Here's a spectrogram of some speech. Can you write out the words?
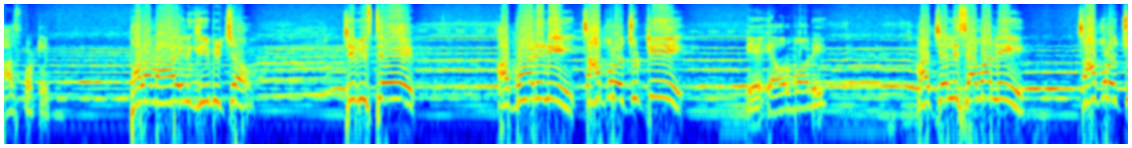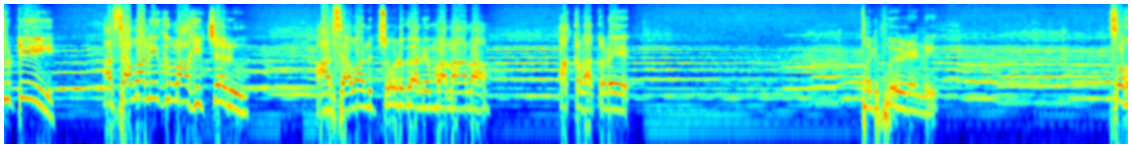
హాస్పిటల్కి. ఫలానా ఆయనకి చూపించాం. చూపిస్తే ఆ బాడీని చాపలో చుట్టి ఏ ఎవరి బాడీ? మా చెల్లి శవాన్ని చాపలో చుట్టి ఆ శవానికి మాకు ఇచ్చారు. ఆ శవాన్ని చూడగానే మా నాన్న అక్కడక్కడే పడిపోయాడండి. సొహ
